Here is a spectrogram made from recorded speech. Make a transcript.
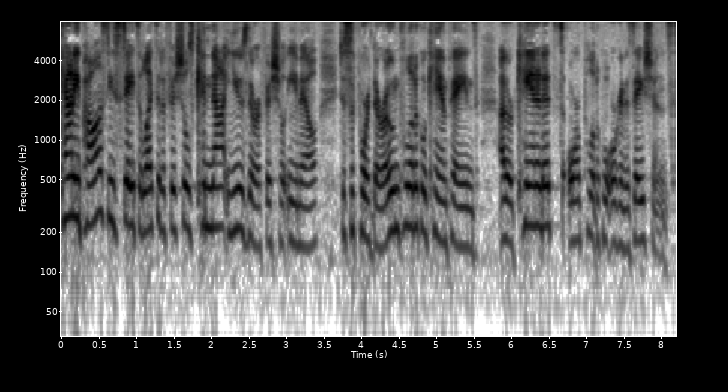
County policy states elected officials cannot use their official email to support their own political campaigns, other candidates, or political organizations.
